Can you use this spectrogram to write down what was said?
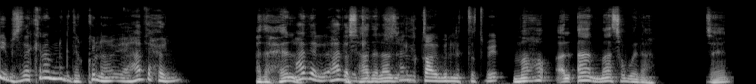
إي بس ذا كلام نقدر كله يعني هذا حلم هذا حلم. هذا هذا بس. هذا لازم- هل قابل للتطبيق؟ ما هو الآن ما سويناه. زين.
